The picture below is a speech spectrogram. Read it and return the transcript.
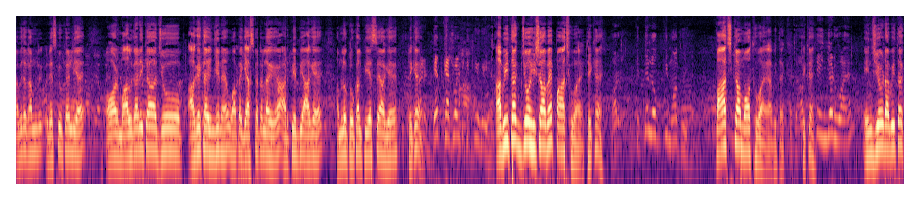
अभी तक हम रेस्क्यू कर लिया है। और मालगाड़ी का जो आगे का इंजन है वहाँ पे गैस कटर लगेगा आरपीएफ भी आगे है। हम लोग लोकल पीएस से आगे है ठीक है? डेथ कैजुअलिटी कितनी हुई है? अभी तक जो हिसाब है पाँच हुआ है ठीक है? और कितने लोग की मौत हुई है? पाँच का मौत हुआ है अभी तक अच्छा, ठीक है? इंजर्ड हुआ है? इंजर्ड अभी तक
